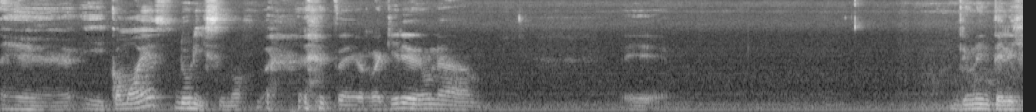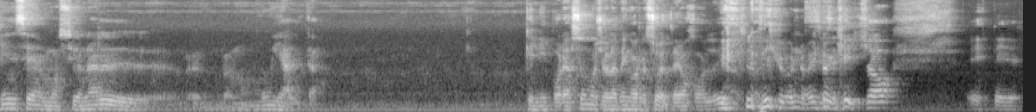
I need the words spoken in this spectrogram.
Eh, y como es, durísimo. requiere de una... Eh, de una inteligencia emocional muy alta que ni por asomo yo la tengo resuelta, ojo, lo, digo, no es lo que yo este,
